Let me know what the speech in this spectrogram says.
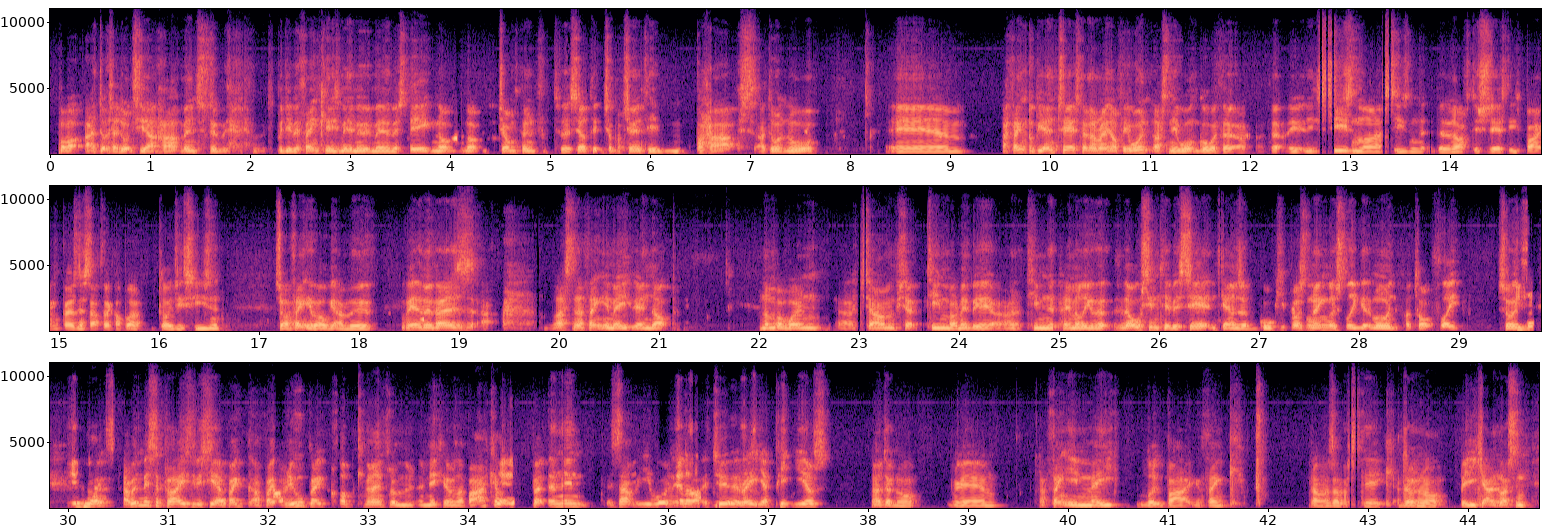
But I don't, I don't see that happening. So would he be thinking he's made a, made a mistake, not not jumping to the Celtic opportunity? Perhaps I don't know. Um, I think it'll be interesting. I'm right enough. He won't listen. He won't go without his season last season did enough to suggest he's back in business after a couple of dodgy seasons. So I think he will get a move. Where the move is, listen, I think he might end up number one uh, championship team or maybe a, a, team in the Premier League. They all seem to be set in terms of goalkeepers in the English league at the moment for top flight. So I wouldn't be surprised if you see a big, a, big, a real big club coming in from and making him a backup. Yeah. But and then is that what you want to do? Right in your peak years? I don't know. Um, I think he might look back and think that was a mistake. I don't know, but you can't listen.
